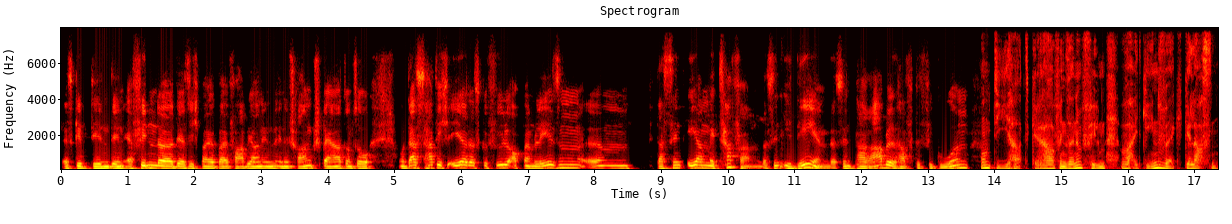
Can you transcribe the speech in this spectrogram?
Es gibt den, den Erfinder, der sich bei, bei Fabian in, in den Schrank sperrt und so. Und das hatte ich eher das Gefühl, auch beim Lesen, ähm, das sind eher Metaphern, das sind Ideen, das sind parabelhafte Figuren. Und die hat Graf in seinem Film weitgehend weggelassen.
